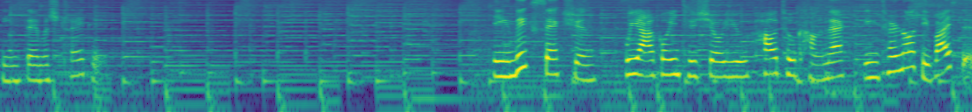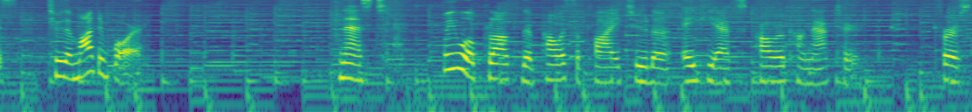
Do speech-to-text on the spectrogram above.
been demonstrated. In this section, we are going to show you how to connect internal devices to the motherboard. Next, we will plug the power supply to the ATX power connector. First,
